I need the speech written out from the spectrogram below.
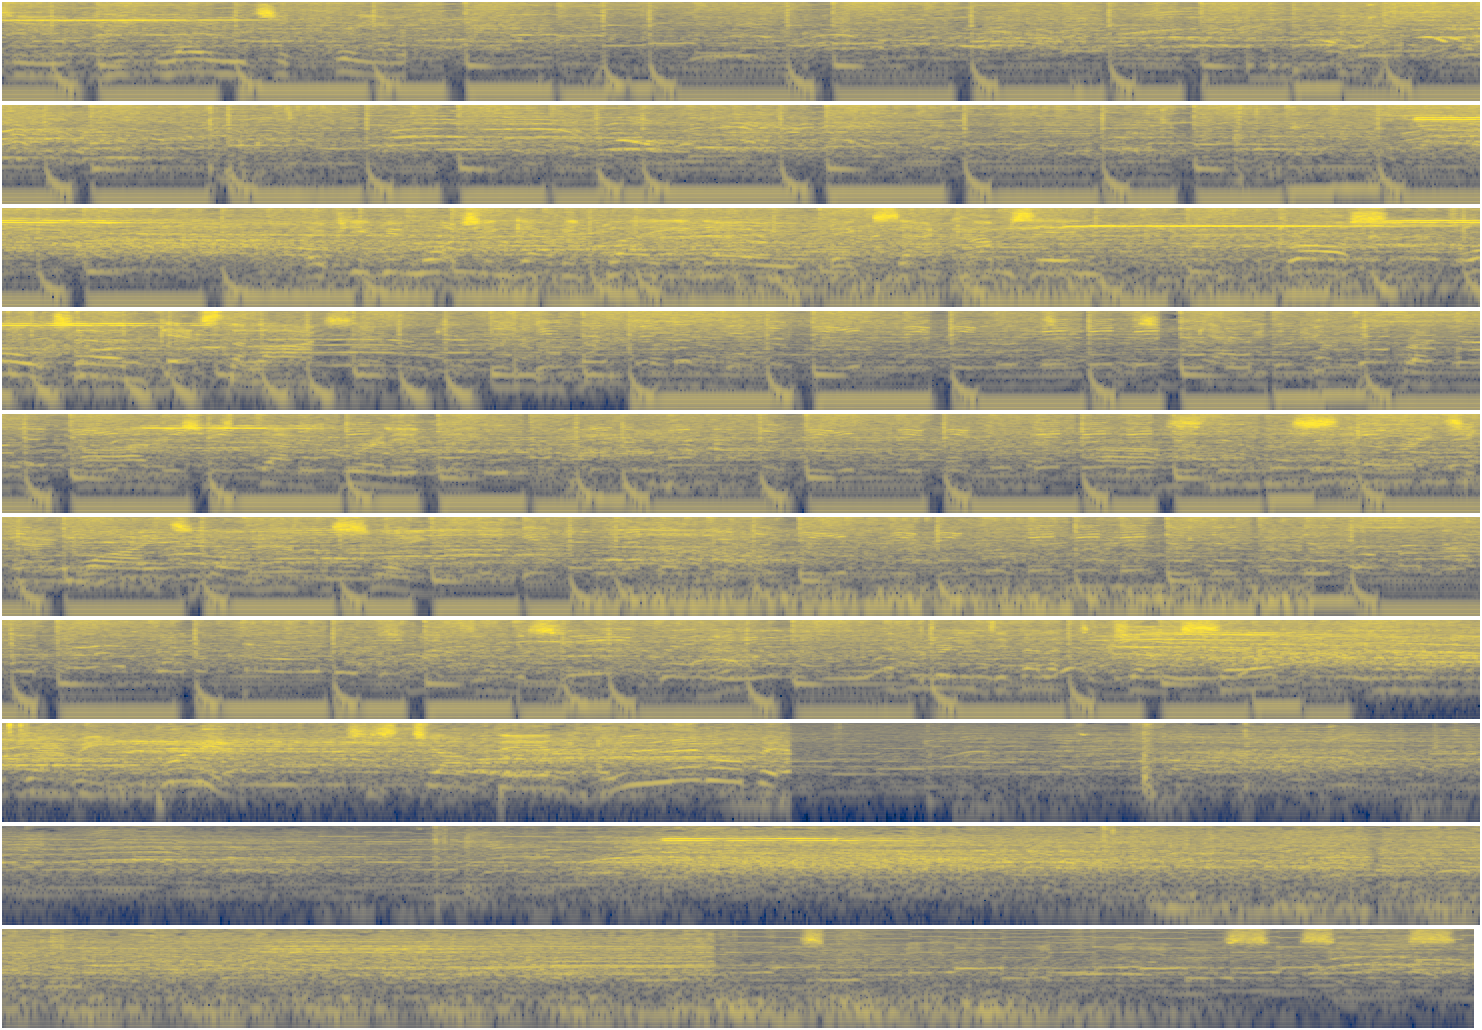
To hit loads of free. If you've been watching Gabi play, you know exact comes in, cross, all turn, gets the line. Service.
